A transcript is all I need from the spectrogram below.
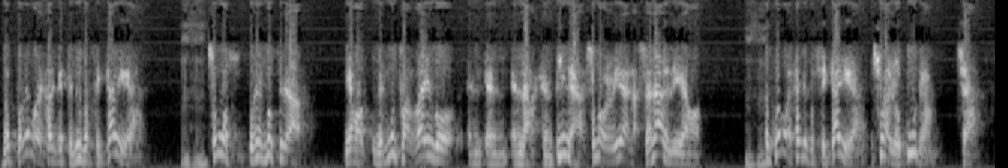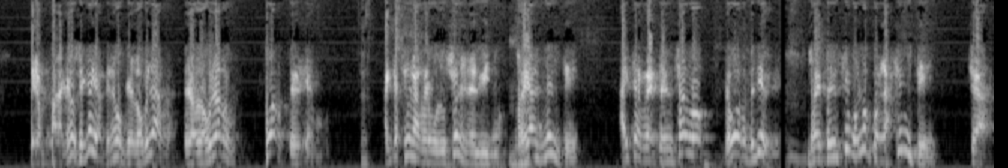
no podemos dejar que esta industria se caiga. Somos una industria digamos, de mucho arraigo en, en, la Argentina. Somos bebida nacional, digamos. No podemos dejar que esto se caiga. Es una locura. O sea, pero para que no se caiga tenemos que doblar, pero doblar fuerte, digamos. Hay que hacer una revolución en el vino, realmente. Hay que repensarlo, te voy a repetir, repensémoslo con la gente. O sea,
